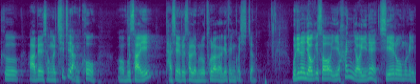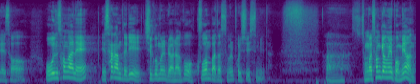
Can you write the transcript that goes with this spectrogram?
그 아벨성을 치지 않고 어, 무사히 다시 예루살렘으로 돌아가게 된 것이죠. 우리는 여기서 이 한 여인의 지혜로움으로 인해서 온 성 안에 사람들이 죽음을 면하고 구원받았음을 볼 수 있습니다. 아, 정말 성경을 보면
